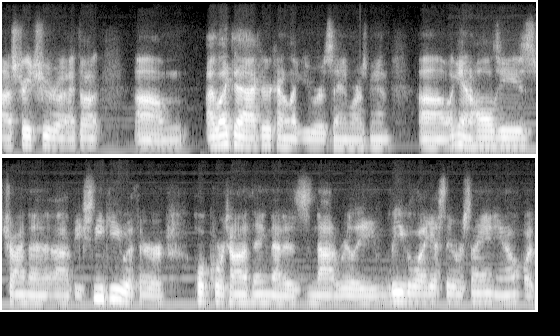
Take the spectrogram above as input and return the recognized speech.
uh, straight shooter. I thought um, I like the actor, kind of like you were saying, Marsman. Um, again, Halsey's trying to uh, be sneaky with her whole Cortana thing that is not really legal, I guess they were saying. You know, but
